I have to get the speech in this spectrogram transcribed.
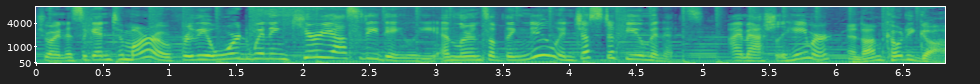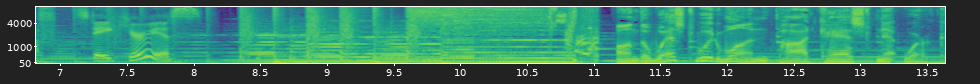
Join us again tomorrow for the award winning Curiosity Daily and learn something new in just a few minutes. I'm Ashley Hamer. And I'm Cody Gough. Stay curious. On the Westwood One Podcast Network.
